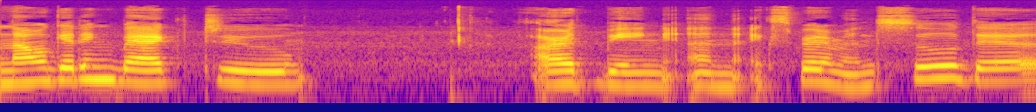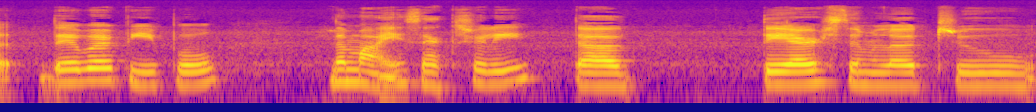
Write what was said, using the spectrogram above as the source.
Now getting back to Earth being an experiment, so there there were people the mice actually that they are similar to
